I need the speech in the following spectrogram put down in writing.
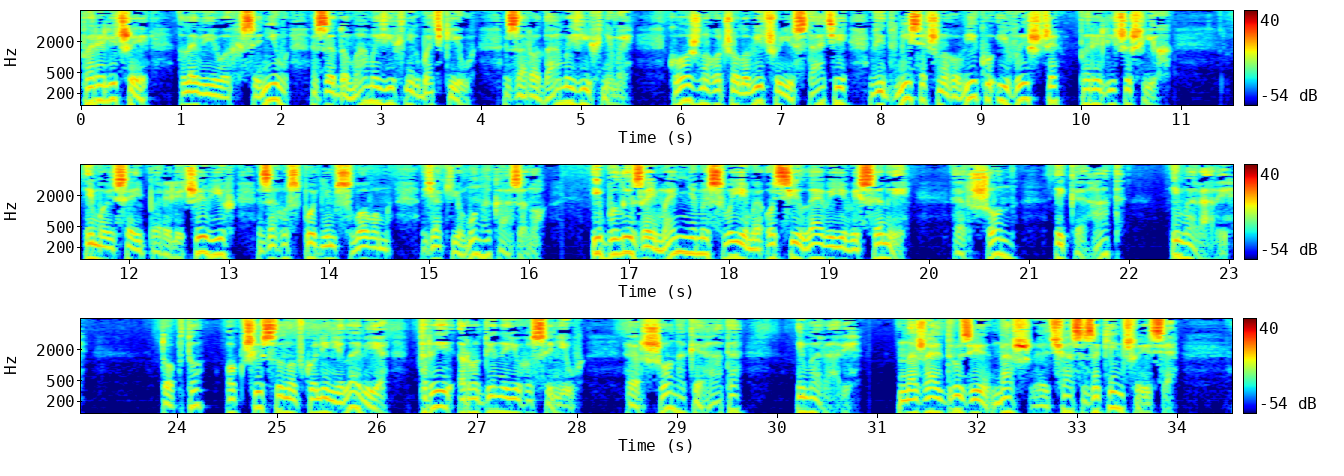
перелічи левієвих синів за домами їхніх батьків, за родами їхніми, кожного чоловічої статі від місячного віку і вище перелічиш їх. І Мойсей перелічив їх за Господнім словом, як йому наказано і були займеннями своїми оці Левієві сини Гершон, і Кегат і Мерарі. Тобто обчислено в коліні Левія три родини його синів Гершона, Кегата і Мерарі. На жаль, друзі, наш час закінчується.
